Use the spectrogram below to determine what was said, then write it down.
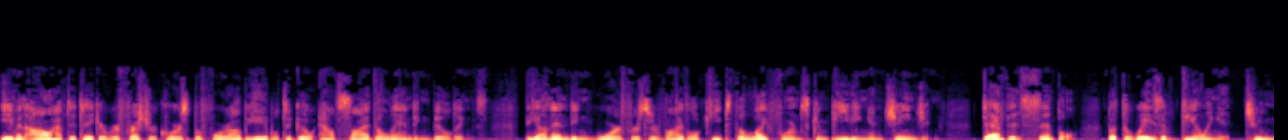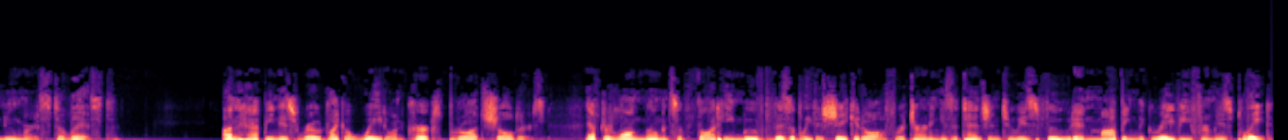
Even I'll have to take a refresher course before I'll be able to go outside the landing buildings. The unending war for survival keeps the life forms competing and changing. Death is simple but the ways of dealing it too numerous to list. Unhappiness rode like a weight on Kerk's broad shoulders. After long moments of thought he moved visibly to shake it off. Returning his attention to his food and mopping the gravy from his plate,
